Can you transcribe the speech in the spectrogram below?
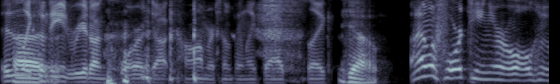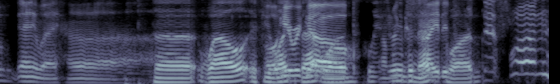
This is like uh, something you'd read on Quora.com or something like that. Just like Yeah. I'm a 14 year old who, anyway. Uh, Uh, well, if you oh, like here we that go. one, please I'm read the excited next one. for this one.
